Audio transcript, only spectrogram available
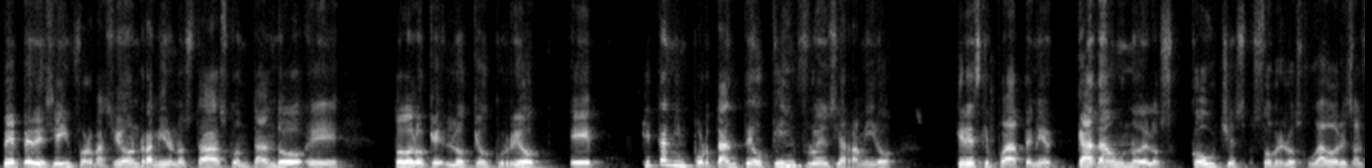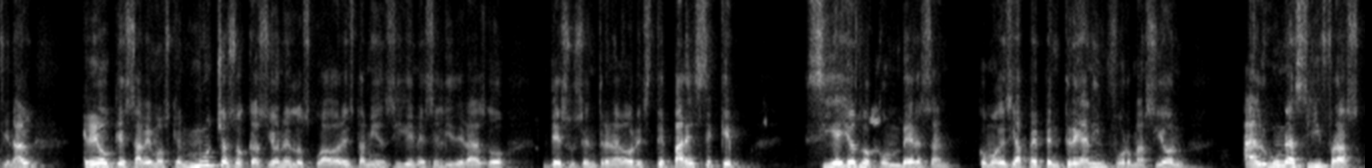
Pepe decía información, Ramiro nos estabas contando eh, todo lo que, lo que ocurrió. Eh, ¿Qué tan importante o qué influencia, Ramiro, crees que pueda tener cada uno de los coaches sobre los jugadores? Al final, creo que sabemos que en muchas ocasiones los jugadores también siguen ese liderazgo de sus entrenadores. ¿Te parece que si ellos lo conversan, como decía Pepe, entregan información, algunas cifras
